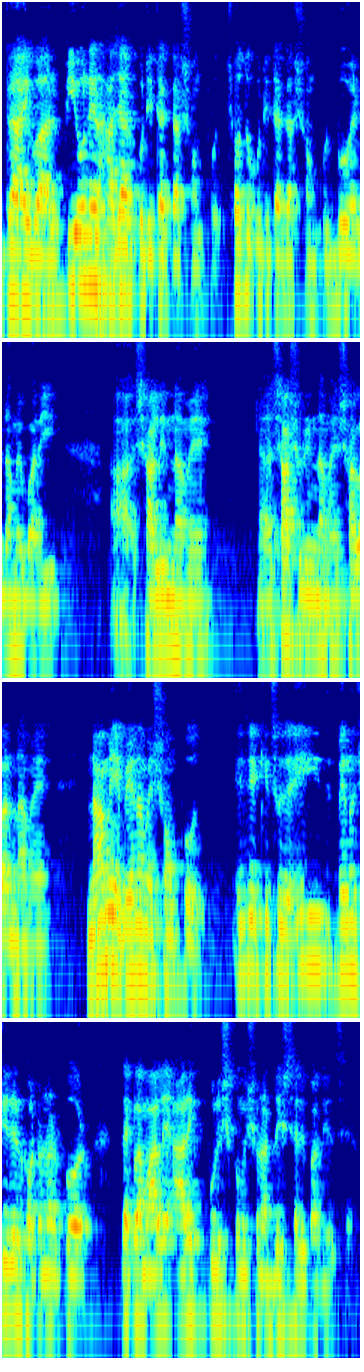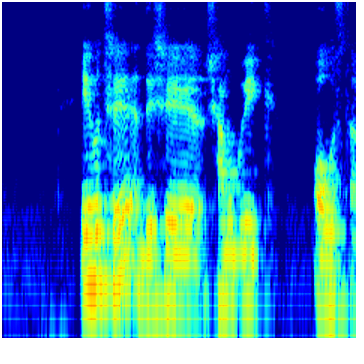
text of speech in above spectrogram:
ড্রাইভার, পিয়নের হাজার কোটি টাকার সম্পদ, শত কোটি টাকার সম্পদ, বউয়ের নামে বাড়ি, শালীর নামে, শাশুড়ির নামে, শালার নামে, নামে বেনামে সম্পদ। এই যে কিছু এই বেনজিরের ঘটনার পর দেখলাম আলে আরেক পুলিশ কমিশনার দেশ ছেড়ে পালিয়েছে। এই হচ্ছে দেশের সামগ্রিক অবস্থা।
